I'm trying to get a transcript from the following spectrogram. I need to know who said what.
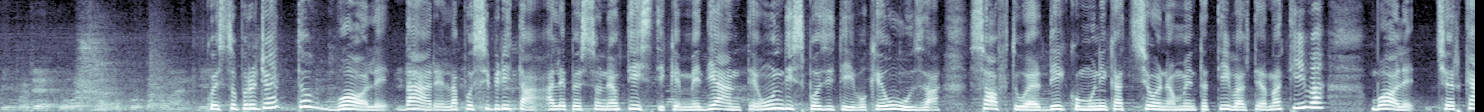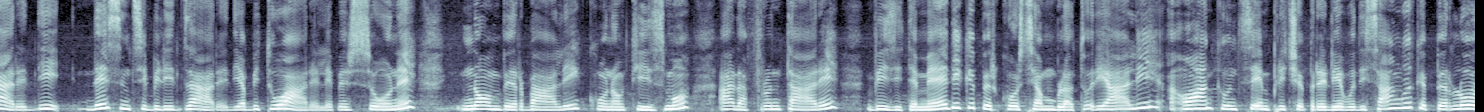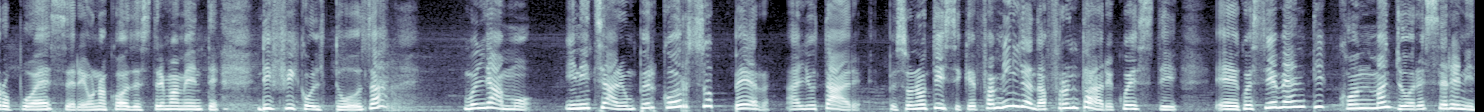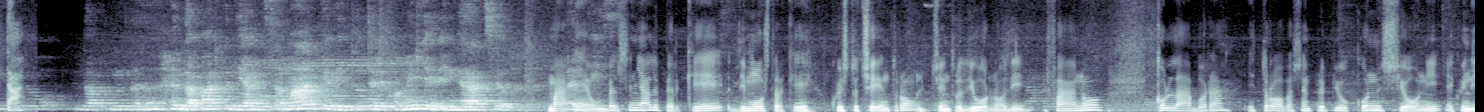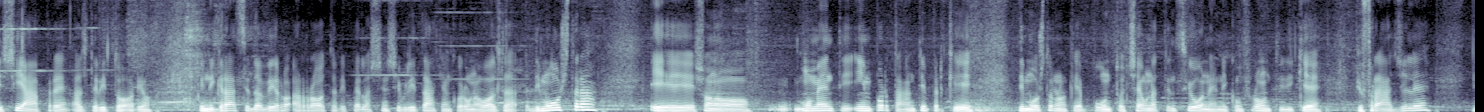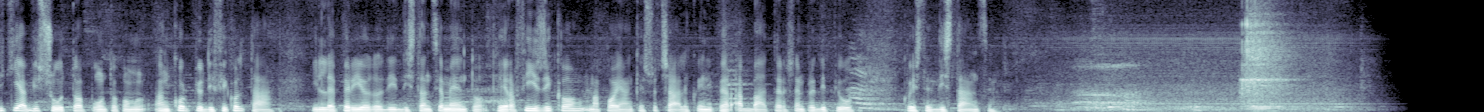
Speaker 1: Il progetto è stato portato avanti.
Speaker 2: Questo progetto vuole dare la possibilità alle persone autistiche mediante un dispositivo che usa software di comunicazione aumentativa alternativa, vuole cercare di desensibilizzare, di abituare le persone non verbali con autismo ad affrontare visite mediche, percorsi ambulatoriali o anche un semplice prelievo di sangue che per loro può essere una cosa estremamente difficoltosa. Vogliamo iniziare un percorso per aiutare persone autistiche e famiglie ad affrontare questi, eh, questi eventi con maggiore serenità da, da parte di Alisa Marche e di tutte le famiglie ringrazio.
Speaker 3: Ma è un bel segnale perché dimostra che questo centro, il centro diurno di Fano, collabora e trova sempre più connessioni e quindi si apre al territorio. Quindi grazie davvero al Rotary per la sensibilità che ancora una volta dimostra e sono momenti importanti perché dimostrano che appunto c'è un'attenzione nei confronti di chi è più fragile di chi ha vissuto appunto con ancora più difficoltà il periodo di distanziamento che era fisico ma poi anche sociale, quindi per abbattere sempre di più queste distanze.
